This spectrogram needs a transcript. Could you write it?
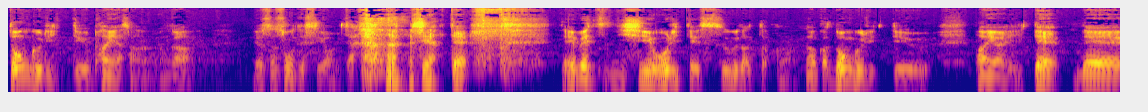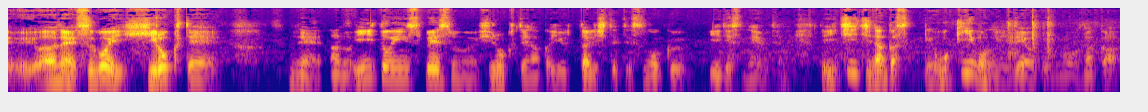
どんぐりっていうパン屋さんが良さそうですよ、みたいな 話になって、江別西降りてすぐだったかな。なんかどんぐりっていうパン屋にいて、で、ね、すごい広くて、ね、あの、イートインスペースも広くてなんかゆったりしててすごくいいですね、みたいな。で、いちいちなんか大きいものに出会うともうなんか、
